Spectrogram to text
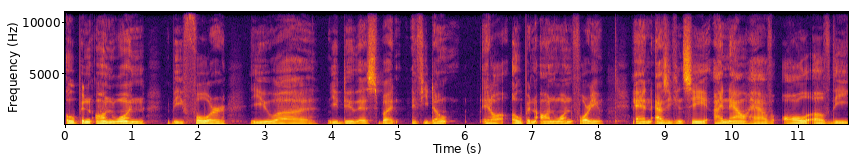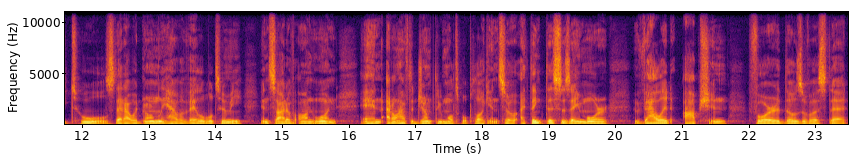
open ON1 before you uh, you do this. But if you don't it'll open ON1 for you. And as you can see, I now have all of the tools that I would normally have available to me inside of ON1, and I don't have to jump through multiple plugins. So I think this is a more valid option for those of us that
